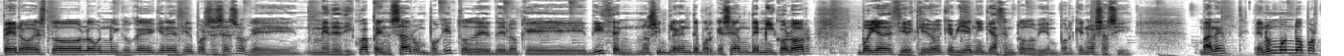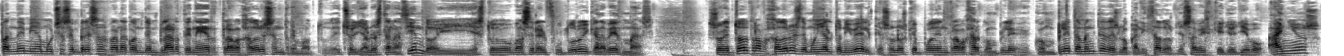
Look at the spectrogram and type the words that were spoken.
pero esto lo único que quiere decir pues es eso, que me dedico a pensar un poquito de, lo que dicen, no simplemente porque sean de mi color voy a decir que hoy oh, que bien y que hacen todo bien, porque no es así. ¿Vale? En un mundo post pandemia muchas empresas van a contemplar tener trabajadores en remoto. De hecho, ya lo están haciendo y esto va a ser el futuro y cada vez más. Sobre todo trabajadores de muy alto nivel, que son los que pueden trabajar completamente deslocalizados. Ya sabéis que yo llevo años,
